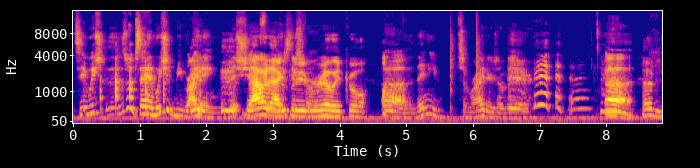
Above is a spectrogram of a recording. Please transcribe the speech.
See, we should, that's what I'm saying. We should be writing this shit. that would actually be really cool. Uh, they need some writers over there. Uh, That'd be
